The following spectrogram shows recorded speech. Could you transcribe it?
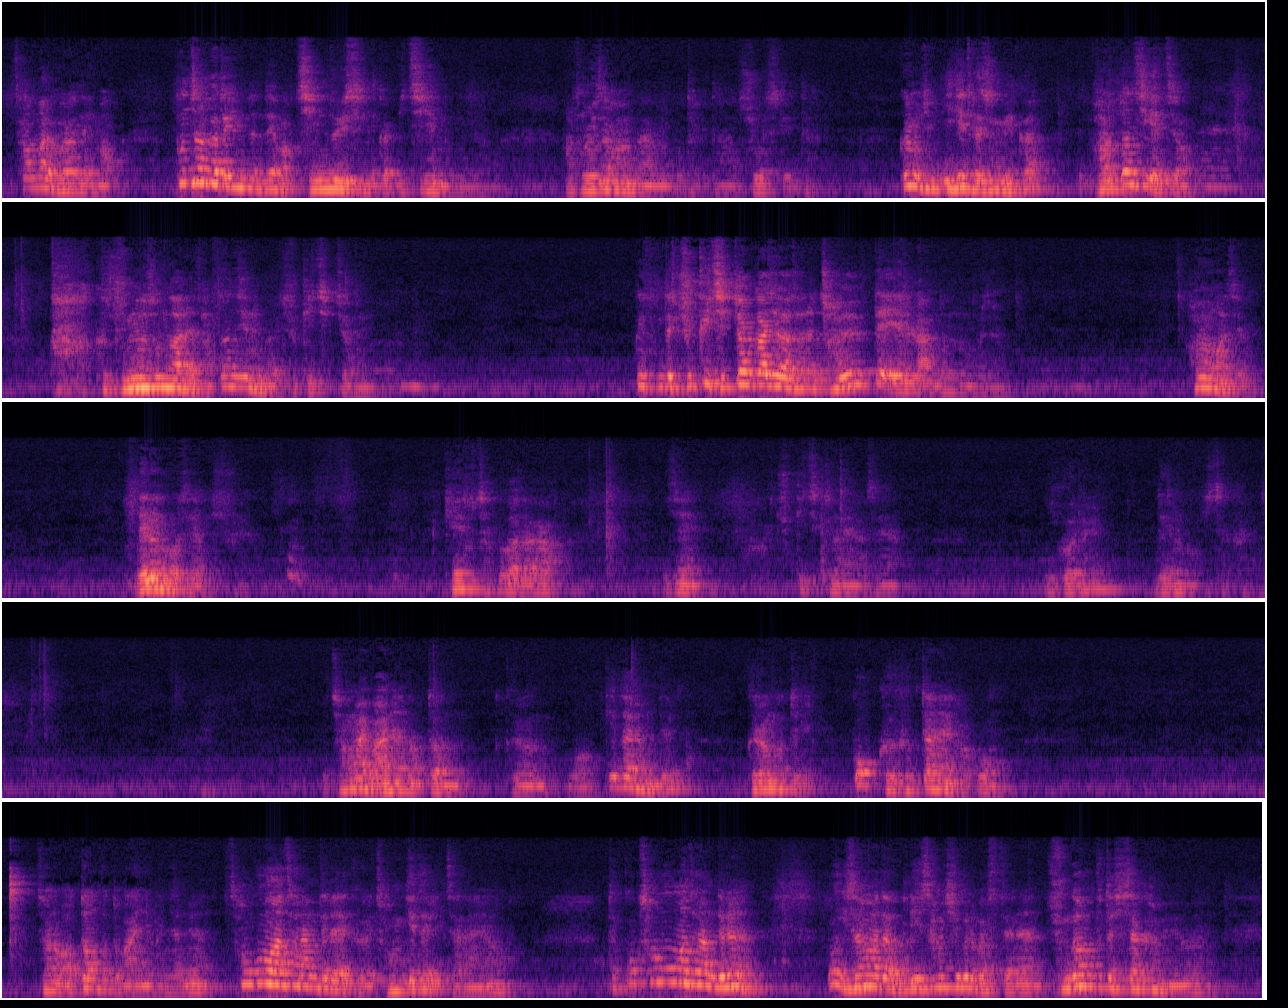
사막을 걸었는데 막 혼자 가도 힘든데 막 짐도 있으니까 미치겠는 거죠. 아 더 이상 나는 못하겠다. 나 죽을 수도 있다. 그럼 지금 이게 대수입니까? 바로 던지겠죠. 네. 다그 죽는 순간에 다 던지는 거예요. 죽기 직전에. 근데 죽기 직전까지 가서는 절대 얘를 안 놓는 거죠. 허용하세요. 내려놓으세요. 계속 잡고 가다가 이제 죽기 직전에 가서야 이거를 내려놓기 시작하는 거죠. 정말 많은 어떤 그런 뭐 깨달음들 그런 것들이 꼭 그 극단에 가고 저는 어떤 것도 많이 봤냐면 성공한 사람들의 그 전기들 있잖아요. 꼭 성공한 사람들은 꼭 이상하다 우리 상식으로 봤을 때는 중간부터 시작하면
